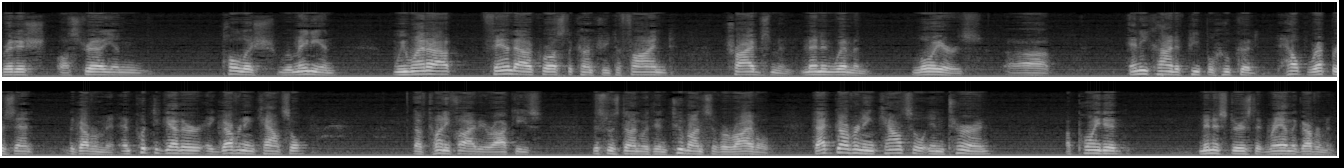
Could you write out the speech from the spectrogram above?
British, Australian, Polish, Romanian, we went out, fanned out across the country to find tribesmen, men and women, lawyers, uh, any kind of people who could help represent the government and put together a governing council of 25 Iraqis. This was done within two months of arrival. That governing council, in turn, appointed ministers that ran the government.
